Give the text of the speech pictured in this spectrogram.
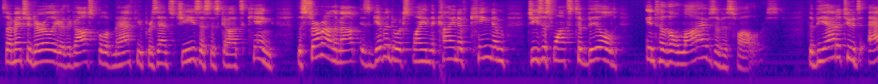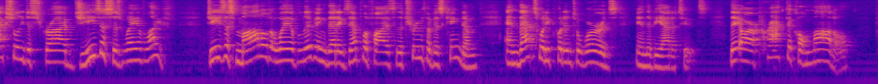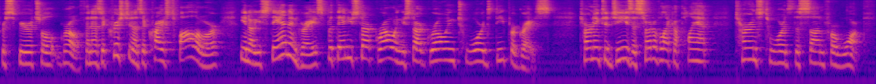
As I mentioned earlier, the Gospel of Matthew presents Jesus as God's King. The Sermon on the Mount is given to explain the kind of kingdom Jesus wants to build into the lives of his followers. The Beatitudes actually describe Jesus' way of life. Jesus modeled a way of living that exemplifies the truth of his kingdom, and that's what he put into words in the Beatitudes. They are a practical model for spiritual growth. And as a Christian, as a Christ follower, you know, you stand in grace, but then you start growing. You start growing towards deeper grace, turning to Jesus, sort of like a plant turns towards the sun for warmth.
